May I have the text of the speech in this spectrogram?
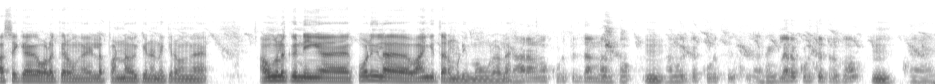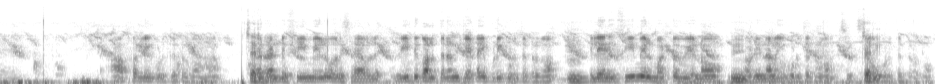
ஆசைக்காக வளர்க்குறவங்க இல்லை பண்ண வைக்க நினைக்கிறவங்க அவங்களுக்கு நீங்கள் கோழிகளை வாங்கி தர முடியுமா உங்களால்? தாராளமாக கொடுத்துட்டு தாங்கண்ணா இருக்கோம். ம். நம்மகிட்ட கொடுத்து ரெகுலராக கொடுத்துட்ருக்கோம் ம். ஆஃபர்லேயும் கொடுத்துட்ருக்கோங்கண்ணா சரி. ரெண்டு ஃபீமேலும் ஒரு சேவல் வீட்டுக்கு வளர்த்துறேன்னு கேட்டால் இப்படி கொடுத்துட்ருக்கோம். இல்லை எனக்கு ஃபீமேல் மட்டும் வேணும். அப்படின்னாலையும் கொடுத்துட்ருக்கோம். சிக்ஸாகவும் கொடுத்துட்ருக்கோம்.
